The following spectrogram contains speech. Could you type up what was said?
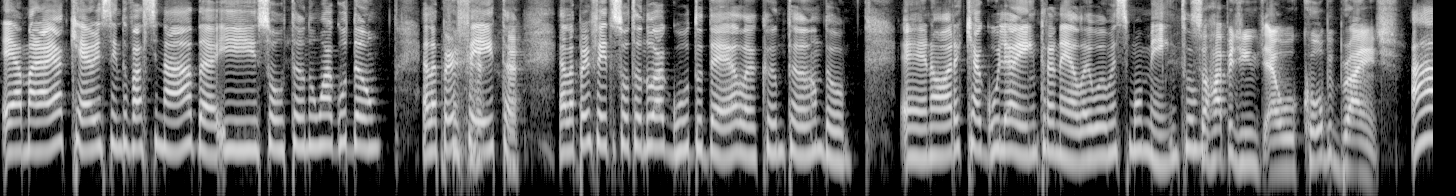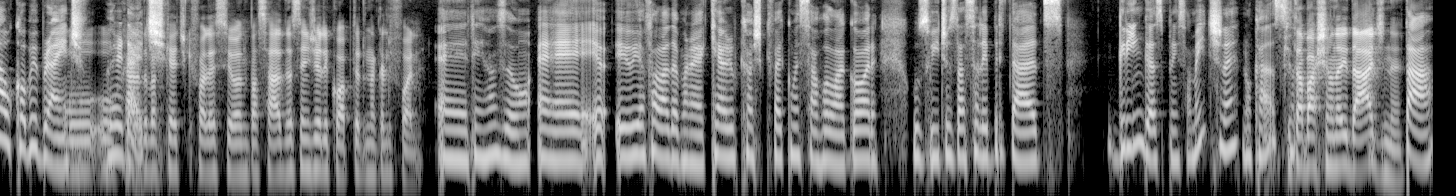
é a Mariah Carey sendo vacinada e soltando um agudão. Ela é perfeita. Ela é perfeita, soltando o agudo dela, cantando. é, na hora que a agulha entra nela. Eu amo esse momento. Só rapidinho, é o Kobe Bryant, Ah, o Kobe Bryant. o, o cara verdade. do basquete que faleceu ano passado no acidente de helicóptero na Califórnia. É, tem razão. É, eu, eu ia falar da Mariah Carey, porque eu acho que vai começar a rolar agora os vídeos das celebridades gringas, principalmente, né? No caso. Que tá baixando a idade, né? Tá.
